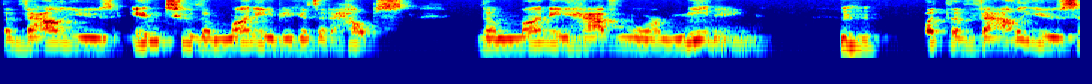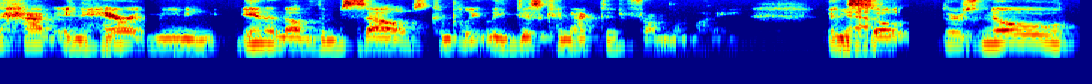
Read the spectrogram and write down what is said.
the values into the money because it helps the money have more meaning. Mm-hmm. But the values have inherent meaning in and of themselves, completely disconnected from the money. And yeah. so there's no,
